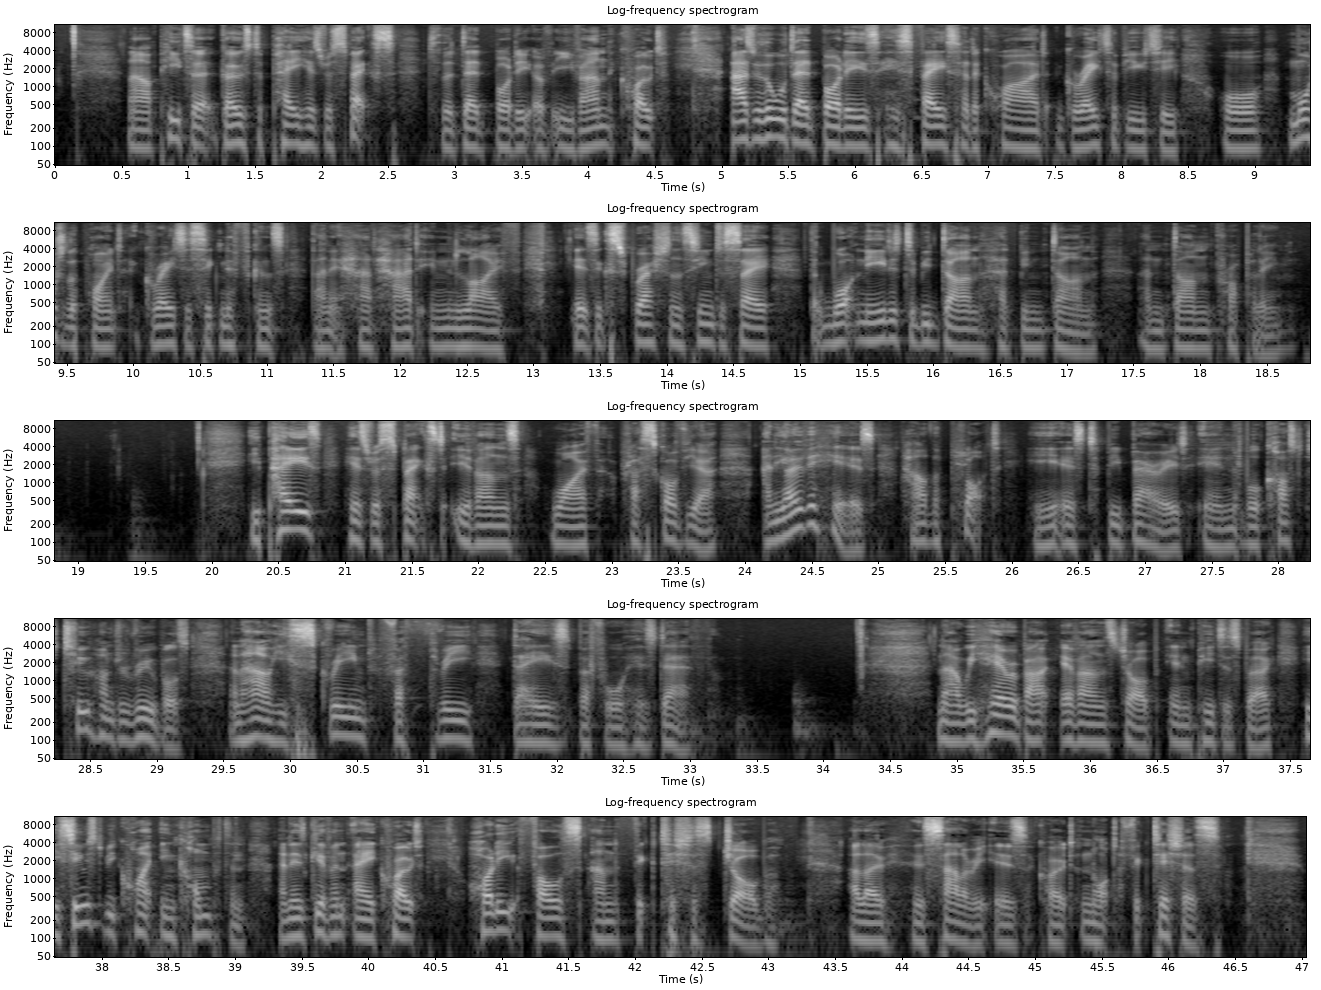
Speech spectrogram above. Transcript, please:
Now, Peter goes to pay his respects to the dead body of Ivan. Quote, As with all dead bodies, his face had acquired greater beauty, or more to the point, greater significance than it had had in life. Its expression seemed to say that what needed to be done had been done, and done properly. He pays his respects to Ivan's wife Praskovya, and he overhears how the plot he is to be buried in will cost 200 rubles and how he screamed for three days before his death. Now, we hear about Ivan's job in Petersburg. He seems to be quite incompetent and is given a quote, wholly false and fictitious job, although his salary is quote, not fictitious.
